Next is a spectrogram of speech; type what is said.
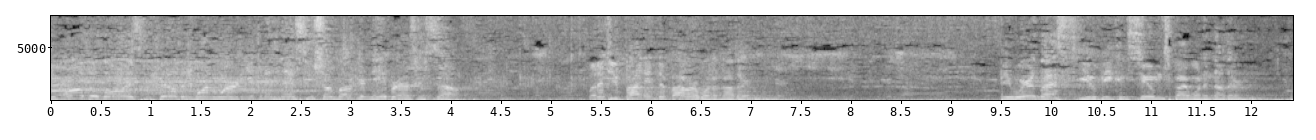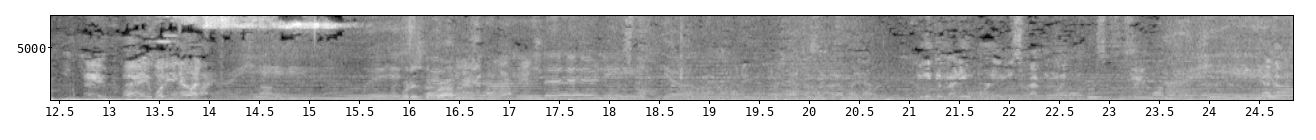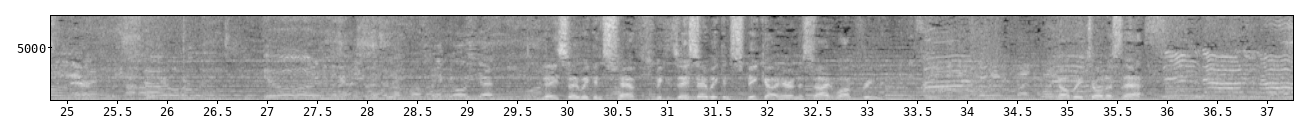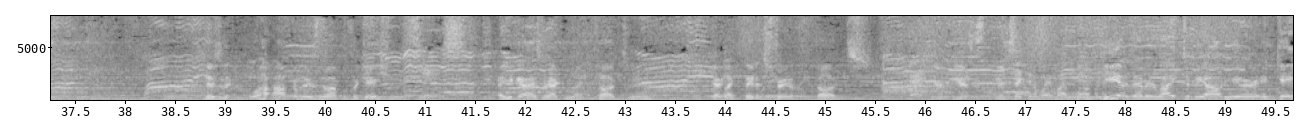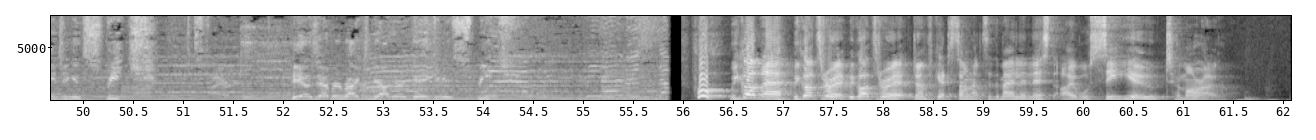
For all the law is fulfilled in one word, even in this, you shall love your neighbor as yourself. But if you bite and devour one another, beware lest you be consumed by one another. Hey, hey, what are you doing? What is the problem? You didn't give him any warning. You just grabbed him like this is the same one. Yeah, that was in there. They say we can have. We they say we can speak out here on the sidewalk freely. Nobody told us that. There's, well, how come there's no amplification? Hey, you guys are acting like thugs, man. You're acting like straight, straight up thugs. You're, you're, you're taking away my property. He has every right to be out here engaging in speech. He has every right to be out here engaging in speech. We got there. We got through it. We got through it. Don't forget to sign up to the mailing list. I will see you tomorrow.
